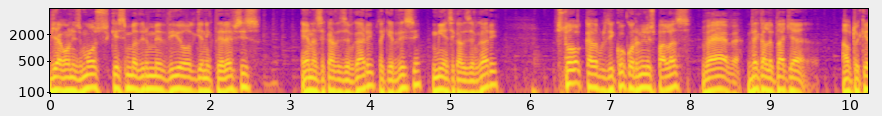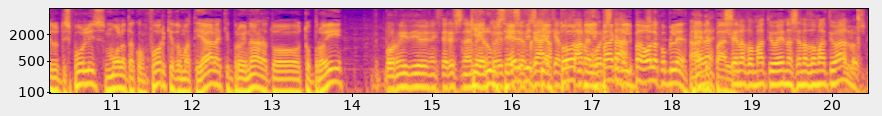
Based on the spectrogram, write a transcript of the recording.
Διαγωνισμός και σήμερα δίνουμε δύο διανυκτερεύσεις. Ένα σε κάθε ζευγάρι που θα κερδίσει, μία σε κάθε ζευγάρι. Στο καταπληκτικό Κορνίλιος Παλάς, Βέβαια. 10 λεπτάκια από το κέντρο της πόλης, με όλα τα κομφόρ και δωματιάρα και πρωινάρα το, το πρωί. Μπορούν οι δύο ενεκτερεύσει να είναι Και το room ίδιο service ζευγάρι και να το αυτό πάρουν κτλ. χωριστά. κτλ. Όλα κομπλέ. Άντε Ένα- πάλι. σε ένα δωμάτιο ένας, σε ένα δωμάτιο άλλος.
